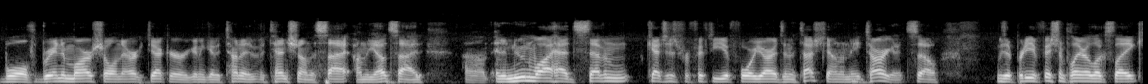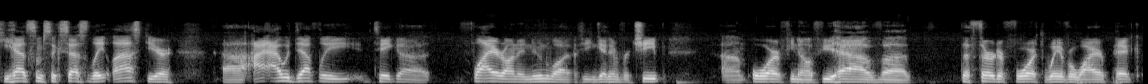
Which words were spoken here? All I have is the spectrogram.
both Brandon Marshall and Eric Decker are going to get a ton of attention on the side on the outside. Um, and Enunwa had seven catches for 54 yards and a touchdown on eight targets. So he's a pretty efficient player. Looks like he had some success late last year. Uh, I, I, would definitely take a flyer on Enunwa if you can get him for cheap, um, or if you know if you have uh, the third or fourth waiver wire pick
